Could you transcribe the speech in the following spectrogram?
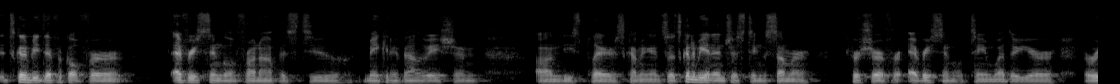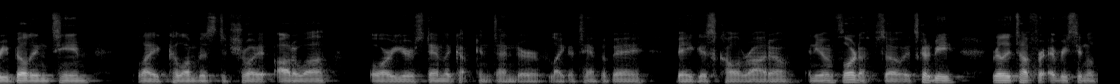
it's going to be difficult for every single front office to make an evaluation on these players coming in. So it's going to be an interesting summer for sure for every single team, whether you're a rebuilding team like Columbus, Detroit, Ottawa, or your Stanley Cup contender like a Tampa Bay, Vegas, Colorado, and even Florida. So it's going to be really tough for every single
